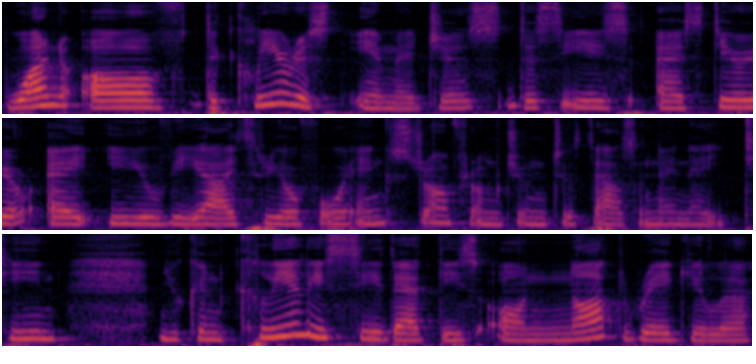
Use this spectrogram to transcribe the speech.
one of the clearest images. This is a stereo a euvi 304 angstrom from june 2018 you can clearly see that these are not regular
